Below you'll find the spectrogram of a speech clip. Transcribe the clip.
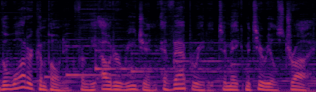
The water component from the outer region evaporated to make materials dry.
